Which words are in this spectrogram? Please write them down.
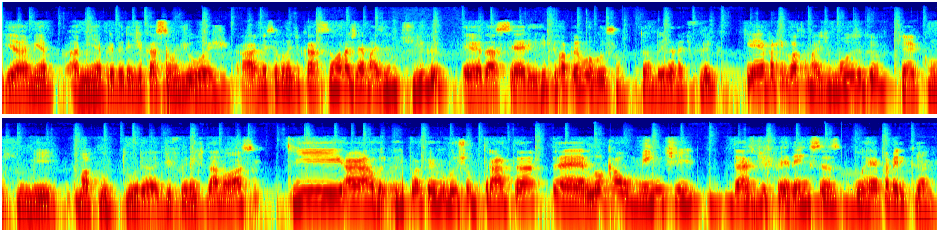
E a minha, a minha primeira indicação de hoje. A minha segunda indicação ela já é mais antiga, é da série Hip Hop Evolution, também da Netflix, que é para quem gosta mais de música, quer consumir uma cultura diferente da nossa que a Hip Hop Evolution trata é, localmente das diferenças do rap americano.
